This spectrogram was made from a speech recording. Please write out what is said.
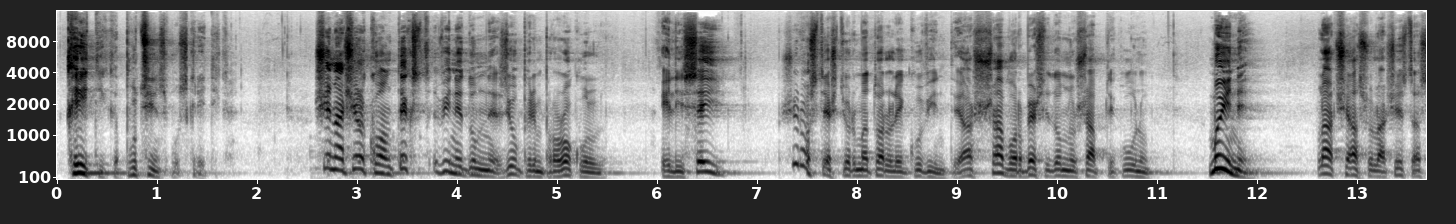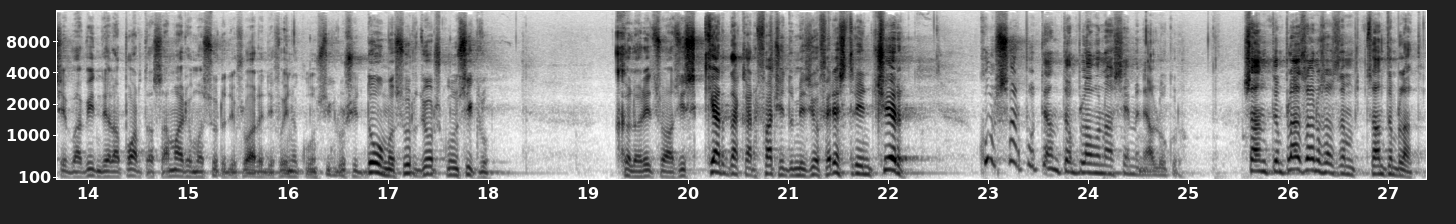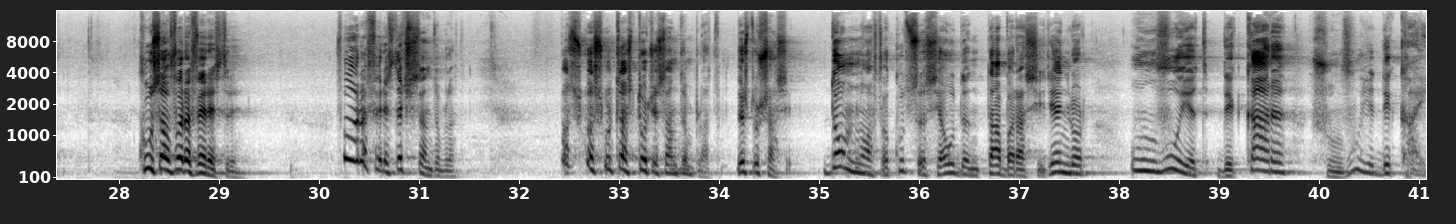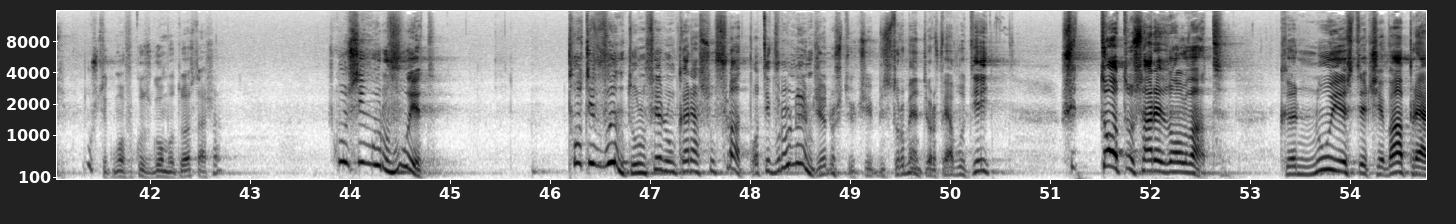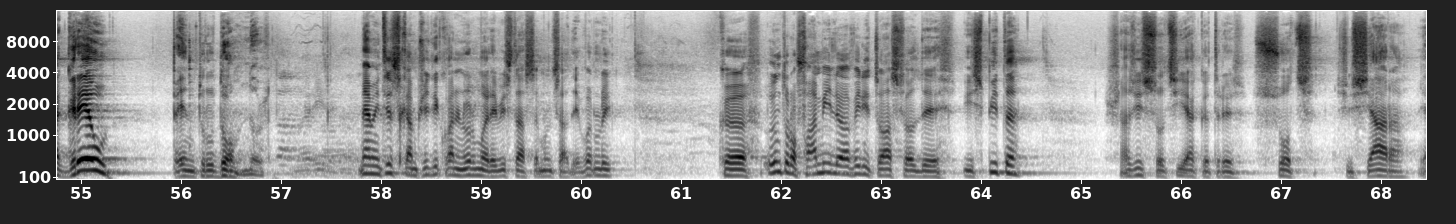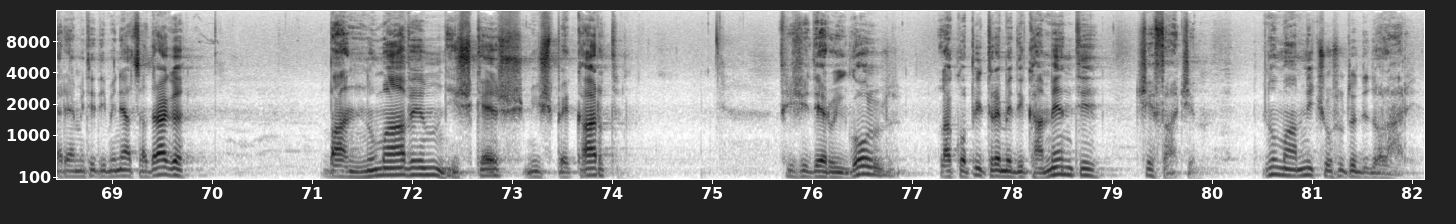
critică, puțin spus critică. Și în acel context vine Dumnezeu prin prorocul Elisei și rostește următoarele cuvinte. Așa vorbește Domnul 7 cu 1. Mâine, la ceasul acesta se va vinde la poarta Samarie o măsură de floare de făină cu un ciclu și două măsuri de orz cu un ciclu. Călărețul a zis, chiar dacă ar face Dumnezeu ferestre în cer, cum s-ar putea întâmpla un asemenea lucru? S-a întâmplat sau nu s-a întâmplat? Cu sau fără ferestre? Fără ferestre. Ce s-a întâmplat? Ascultați tot ce s-a întâmplat. Versetul 6. Domnul a făcut să se audă în tabăra sirienilor un vuiet de cară și un vuiet de cai. Nu știu cum a făcut zgomotul ăsta așa. Și cu un singur vuiet. Poate vântul, în felul în care a suflat, poate vreun înger, nu știu ce instrumente ar fi avut ei, și totul s-a rezolvat. Că nu este ceva prea greu pentru Domnul. Mi-am că am citit cu ani în urmă revista Sămânța Adevărului, că într-o familie a venit o astfel de ispită și a zis soția către soț și seara, i-a reamintit dimineața, dragă, bani nu mai avem, nici cash, nici pe card, frigiderul e gol, la copii trebuie medicamente, ce facem? Nu mai am nici 100 de dolari.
